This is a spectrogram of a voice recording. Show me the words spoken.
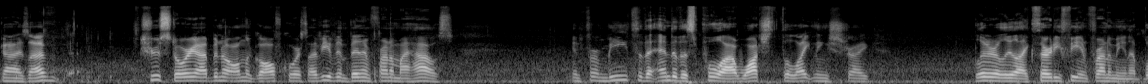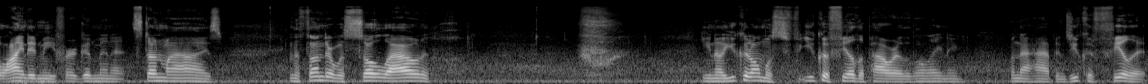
Guys, I've true story, I've been on the golf course. I've even been in front of my house. And from me to the end of this pool, I watched the lightning strike. Literally like 30 feet in front of me, and it blinded me for a good minute. stunned my eyes. And the thunder was so loud. You know, you could almost you could feel the power of the lightning when that happens. You could feel it.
